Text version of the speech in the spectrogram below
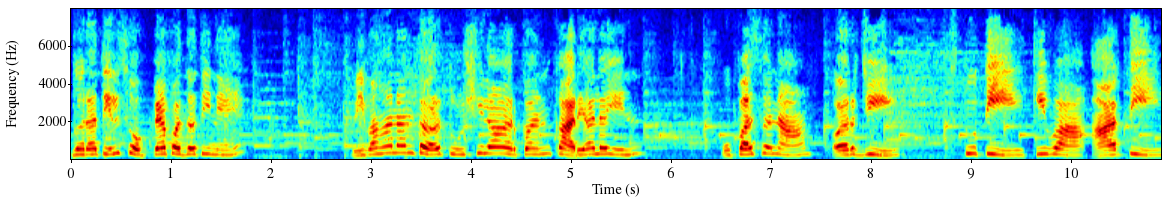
घरातील सोप्या पद्धतीने विवाहानंतर तुळशीला अर्पण कार्यालयीन उपासना अर्जी स्तुती किंवा आरती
